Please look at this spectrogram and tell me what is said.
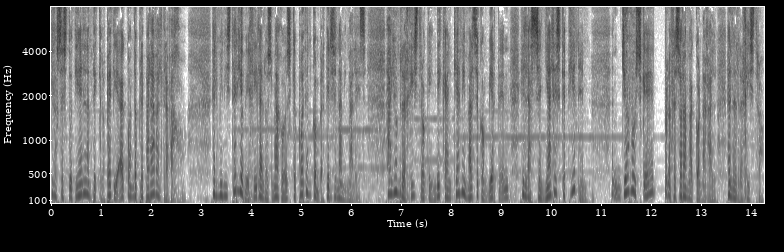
los estudié en la enciclopedia cuando preparaba el trabajo. El ministerio vigila a los magos que pueden convertirse en animales. Hay un registro que indica en qué animal se convierten y las señales que tienen. Yo busqué profesora McGonagall en el registro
